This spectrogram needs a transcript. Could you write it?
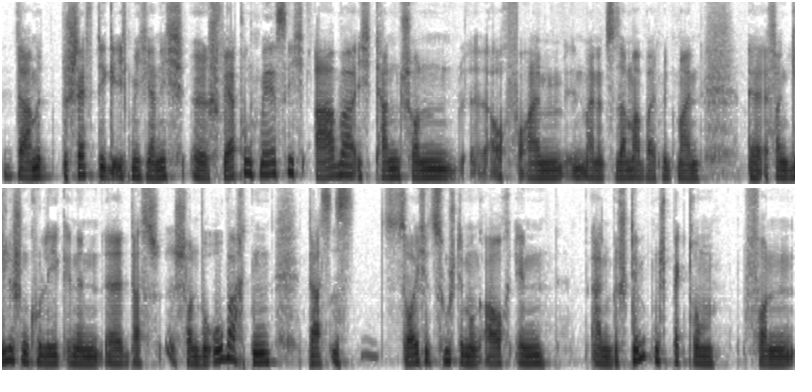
Damit beschäftige ich mich ja nicht äh, schwerpunktmäßig, aber ich kann schon äh, auch vor allem in meiner Zusammenarbeit mit meinen äh, evangelischen KollegInnen äh, das schon beobachten, dass es solche Zustimmung auch in einem bestimmten Spektrum von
